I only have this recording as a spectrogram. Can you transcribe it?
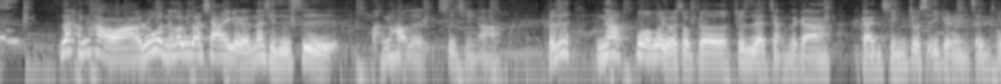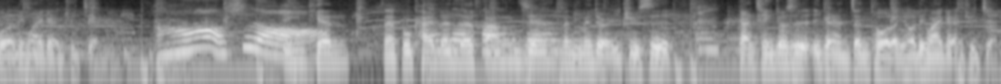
那很好啊。如果能够遇到下一个人，那其实是很好的事情啊。可是你知道，莫文蔚有一首歌就是在讲这个啊，感情就是一个人挣脱了另外一个人去捡。哦，是哦。阴天。在不开灯的房间，那里面就有一句是，感情就是一个人挣脱了以后，另外一个人去捡了。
